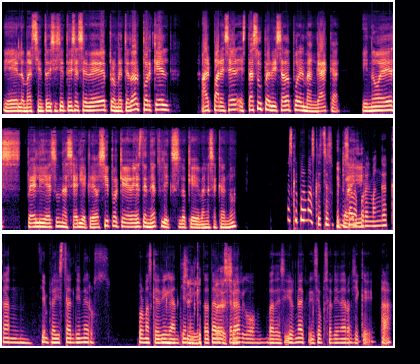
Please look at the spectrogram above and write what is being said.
El Omar 117 dice, se ve prometedor porque al parecer está supervisado por el mangaka y no es peli, es una serie, creo. Sí, porque es de Netflix lo que van a sacar, ¿no? Es que por más que esté supervisado por, el mangaka, siempre ahí está el dinero. Por más que digan, tienen que tratar de hacer algo, va a decir Netflix, yo pues el dinero, así que, pa,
